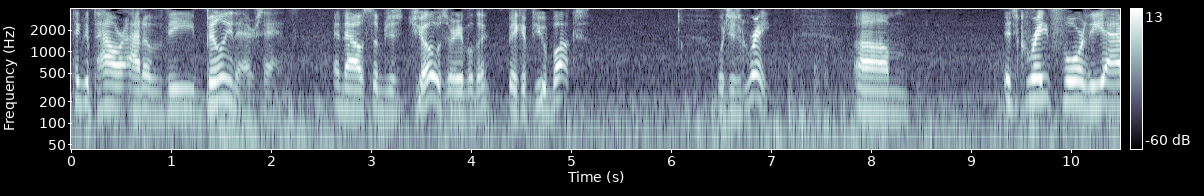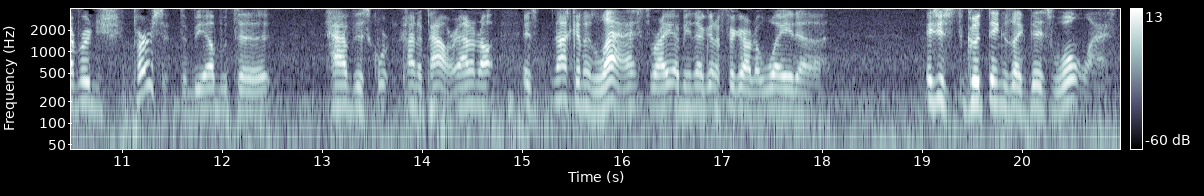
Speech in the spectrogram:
take the power out of the billionaires' hands. And now some just Joes are able to make a few bucks, which is great. Um, it's great for the average person to be able to have this kind of power. I don't know. It's not going to last, right? I mean, they're going to figure out a way to. It's just good things like this won't last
